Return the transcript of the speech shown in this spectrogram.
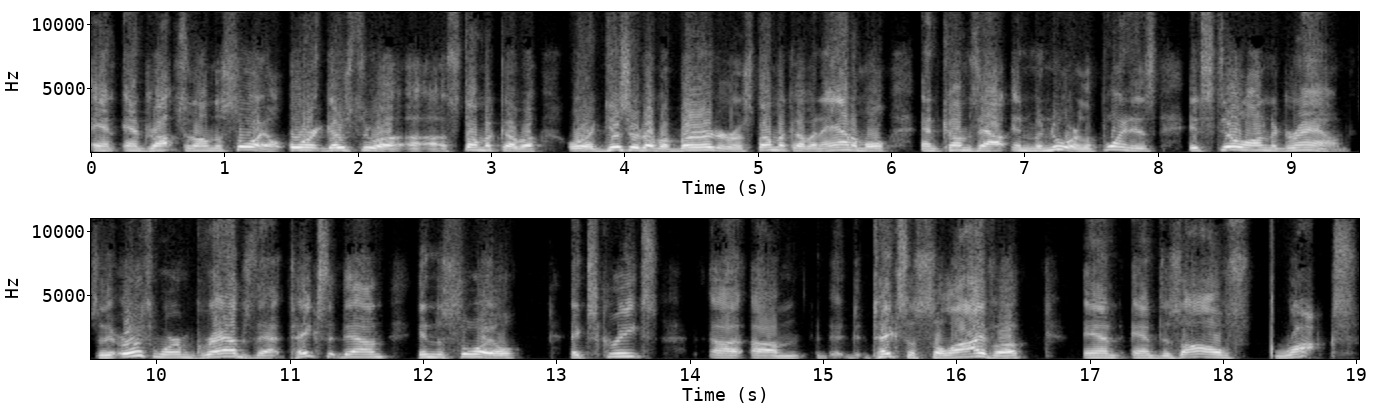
and and drops it on the soil, or it goes through a, a, stomach of a or a gizzard of a bird or a stomach of an animal and comes out in manure. The point is, it's still on the ground. So the earthworm grabs that, takes it down in the soil, excretes, uh, um, takes a saliva and and dissolves rocks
